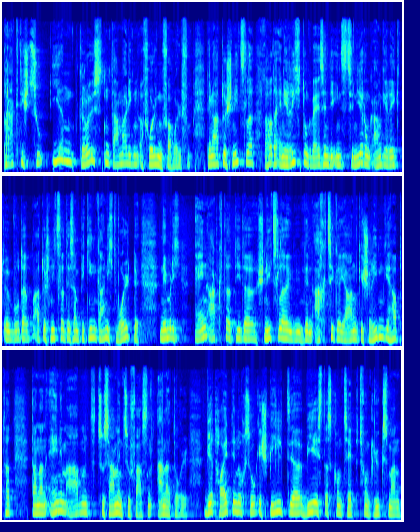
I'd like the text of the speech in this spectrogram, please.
praktisch zu ihren größten damaligen Erfolgen verholfen. Den Arthur Schnitzler hat er eine richtungweisende Inszenierung angeregt, äh, wo der Arthur Schnitzler das am Beginn gar nicht wollte, nämlich Einakter, die der Schnitzler in den 80er Jahren geschrieben gehabt hat, dann an einem Abend zusammenzufassen, Anatol, wird heute noch so gespielt, äh, wie es das Konzept von Glücksmann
